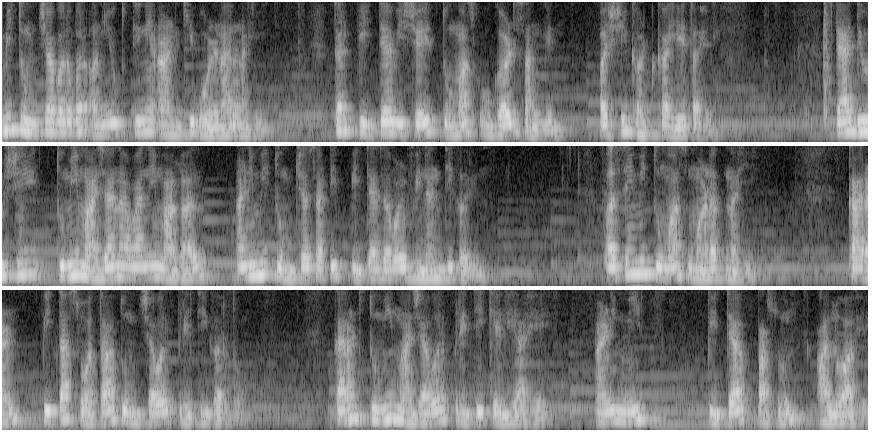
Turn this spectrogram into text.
मी तुमच्याबरोबर अनियुक्तीने आणखी बोलणार नाही. तर पित्याविषयी तुम्हास उघड सांगेन अशी घटका येत आहे. त्या दिवशी तुम्ही माझ्या नावाने मागाल आणि मी तुमच्यासाठी पित्याजवळ विनंती करीन. असे मी तुम्हास म्हणत नाही कारण पिता स्वतः तुमच्यावर प्रीती करतो. कारण तुम्ही माझ्यावर प्रीती केली आहे आणि मी पित्यापासून आलो आहे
